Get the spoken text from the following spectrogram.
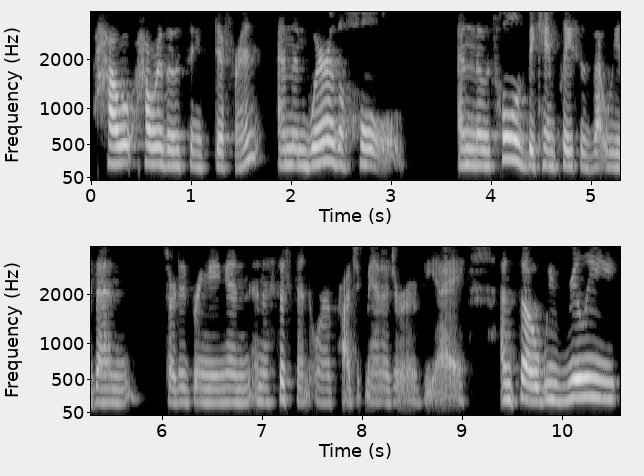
how, how are those things different? And then where are the holes? And those holes became places that we then started bringing in an assistant or a project manager or VA. And so we really,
